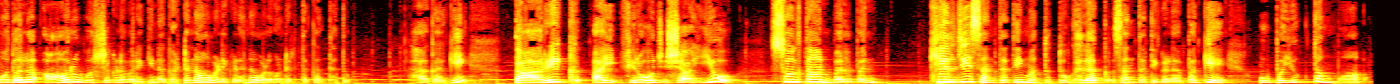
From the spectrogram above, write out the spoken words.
ಮೊದಲ ಆರು ವರ್ಷಗಳವರೆಗಿನ ಘಟನಾವಳಿಗಳನ್ನು ಒಳಗೊಂಡಿರ್ತಕ್ಕಂಥದ್ದು. ಹಾಗಾಗಿ ತಾರೀಖ್ ಐ ಫಿರೋಜ್ ಶಾಹಿಯು ಸುಲ್ತಾನ್ ಬಲ್ಬನ್ ಖಿಲ್ಜಿ ಸಂತತಿ ಮತ್ತು ತುಘಲಕ್ ಸಂತತಿಗಳ ಬಗ್ಗೆ ಉಪಯುಕ್ತ ಮಾ,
